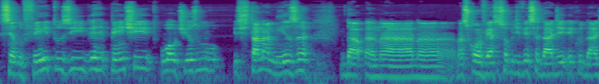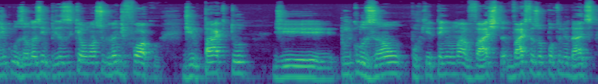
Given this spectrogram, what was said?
sendo feitos e de repente o autismo está na mesa da, na, na, nas conversas sobre diversidade, equidade e inclusão das empresas, que é o nosso grande foco de impacto, de inclusão, porque tem uma vasta, vastas oportunidades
